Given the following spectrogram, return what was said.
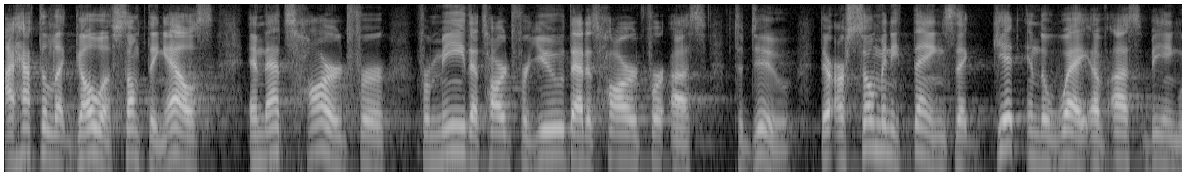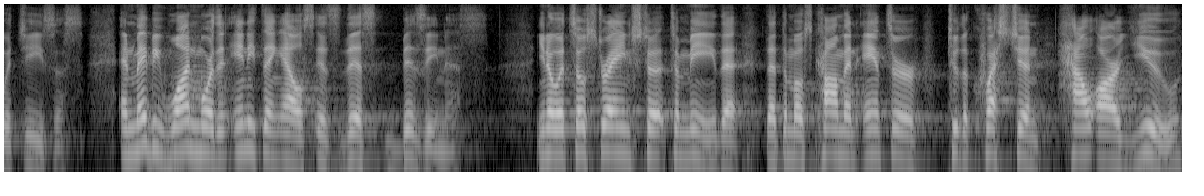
I have to let go of something else. And that's hard for, for me, that's hard for you, that is hard for us to do. There are so many things that get in the way of us being with Jesus. And maybe one more than anything else is this busyness. You know, it's so strange to, to me that, that the most common answer to the question, How are you?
